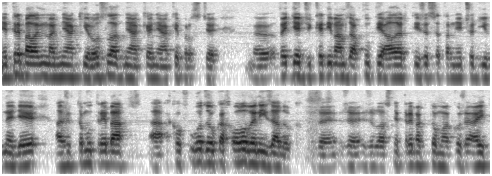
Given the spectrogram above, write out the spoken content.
netreba len mať nejaký rozhľad, nejaké, nejaké proste eh, vedieť, že kedy vám zapnú tie alerty, že sa tam niečo divné deje, ale že k tomu treba ako v úvodzovkách olovený zadok, že, že, že vlastne treba k tomu akože aj eh,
